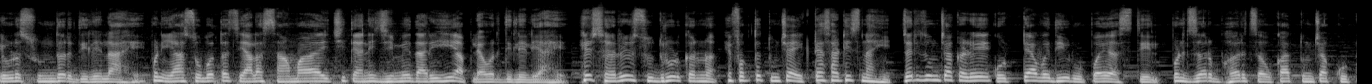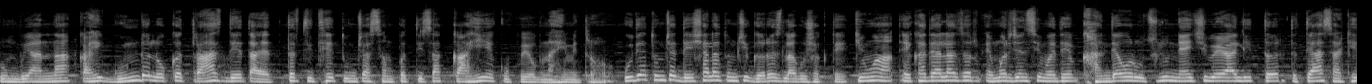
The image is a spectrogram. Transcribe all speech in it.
एवढं सुंदर दिलेलं आहे. पण यासोबतच याला सांभाळायची त्याने जिम्मेदारीही आपल्यावर दिलेली आहे. हे शरीर सुदृढ करणं हे फक्त तुमच्या एकट्यासाठीच नाही. जरी तुमच्याकडे कोट्यावधी रुपये असतील पण जर भर चौकात तुमच्या कुटुंबियांना काही गुंड लोक त्रास देत आहेत तर तिथे तुमच्या संपत्तीचा काही एक उपयोग नाही मित्र हो. उद्या तुमच्या देशाला तुमची गरज लागू शकते. किंवा एखाद्याला जर इमर्जन्सी मध्ये खांद्यावर उचलून न्यायची वेळ आली तर त्यासाठी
